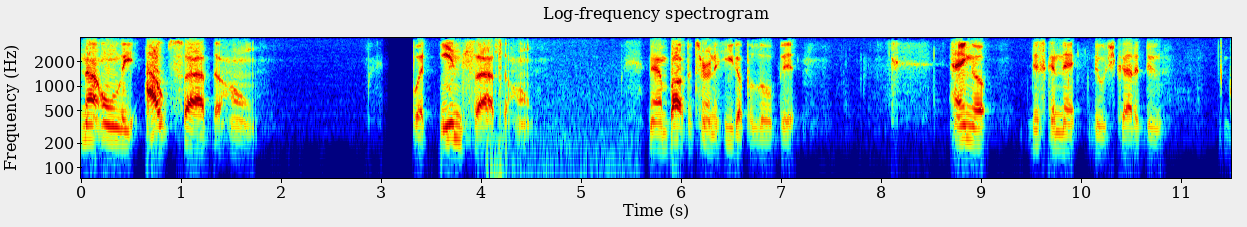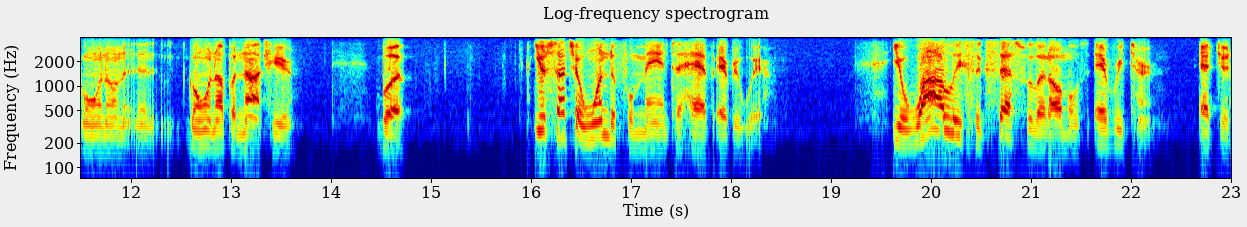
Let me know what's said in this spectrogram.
not only outside the home, but inside the home. Now I'm about to turn the heat up a little bit. Hang up, disconnect, do what you got to do. Going on, uh, going up a notch here, but you're such a wonderful man to have everywhere. You're wildly successful at almost every turn. At your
